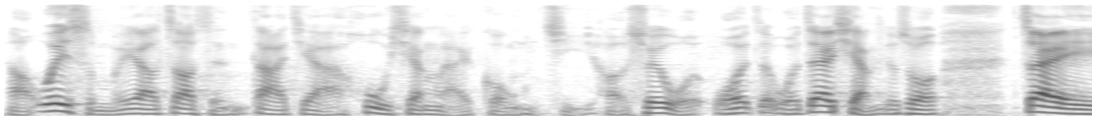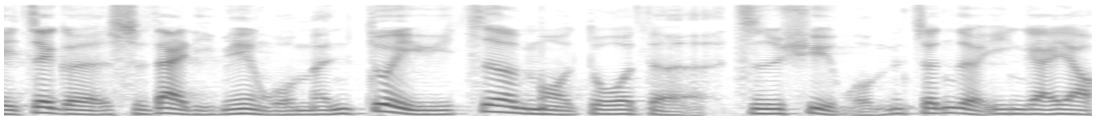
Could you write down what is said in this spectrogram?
啊，为什么要造成大家互相来攻击？好，所以我我我在想，就说，在这个时代里面，我们对于这么多的资讯，我我们真的应该要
